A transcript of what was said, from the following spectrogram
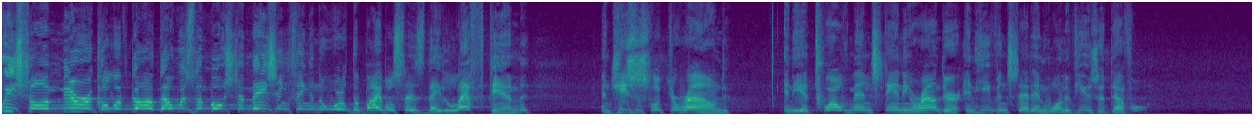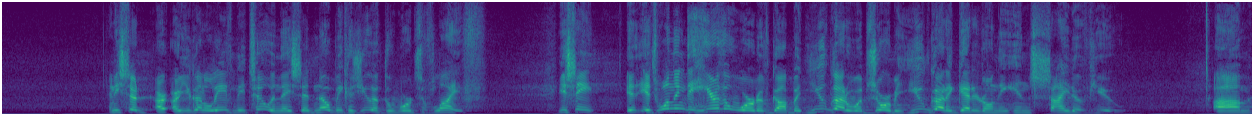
we saw a miracle of God. That was the most amazing thing in the world. The Bible says they left him, and Jesus looked around, and he had 12 men standing around there, and he even said, And one of you is a devil. And he said, Are, are you going to leave me too? And they said, No, because you have the words of life. You see, it, it's one thing to hear the word of God, but you've got to absorb it. You've got to get it on the inside of you. Um,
